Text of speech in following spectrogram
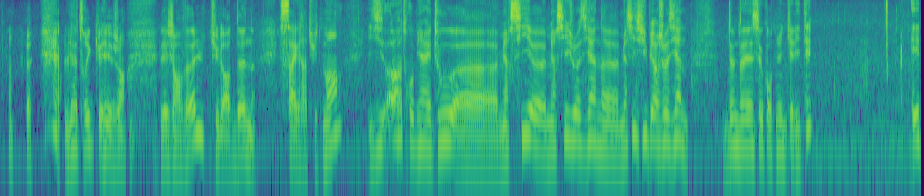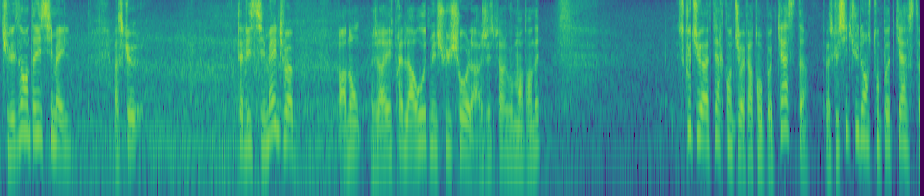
le truc que les gens, les gens veulent, tu leur donnes ça gratuitement. Ils disent Oh, trop bien et tout, merci, merci Josiane, merci super Josiane de me donner ce contenu de qualité. Et tu les as dans ta liste email. Parce que ta liste email, tu vois, pardon, j'arrive près de la route, mais je suis chaud là, j'espère que vous m'entendez. Ce que tu vas faire quand tu vas faire ton podcast, parce que si tu lances ton podcast,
